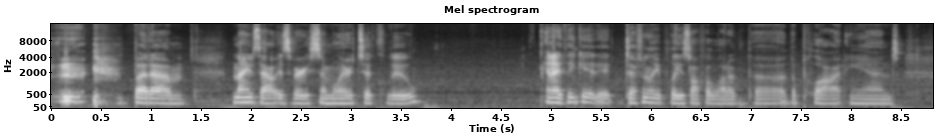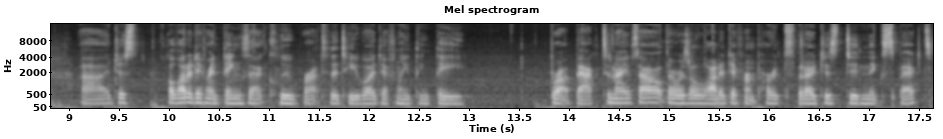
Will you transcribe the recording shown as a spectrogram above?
but um, Knives Out is very similar to Clue, and I think it, it definitely plays off a lot of the the plot and uh, just a lot of different things that Clue brought to the table. I definitely think they brought back to Knives Out. There was a lot of different parts that I just didn't expect.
